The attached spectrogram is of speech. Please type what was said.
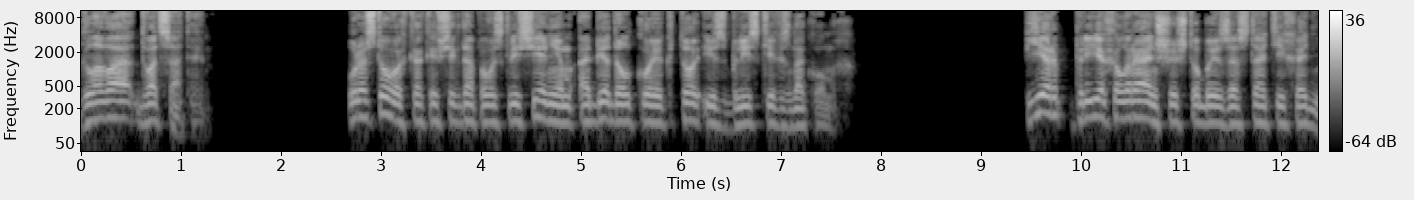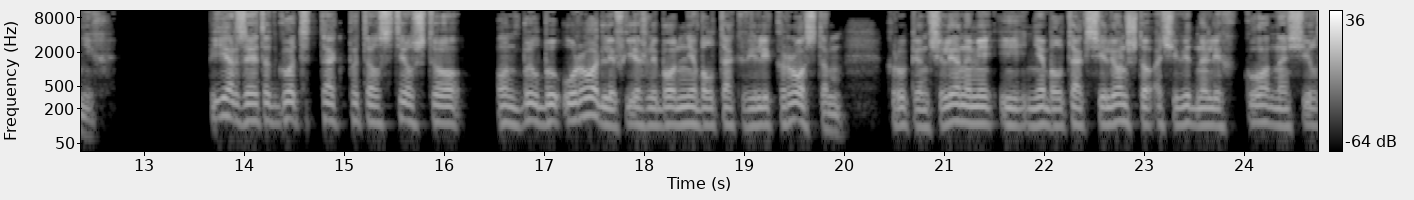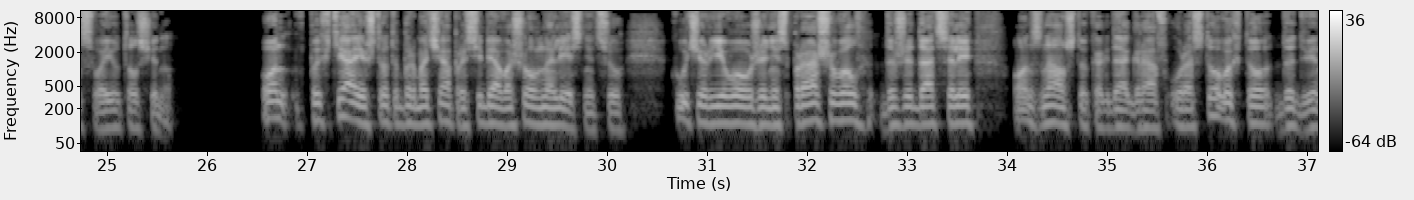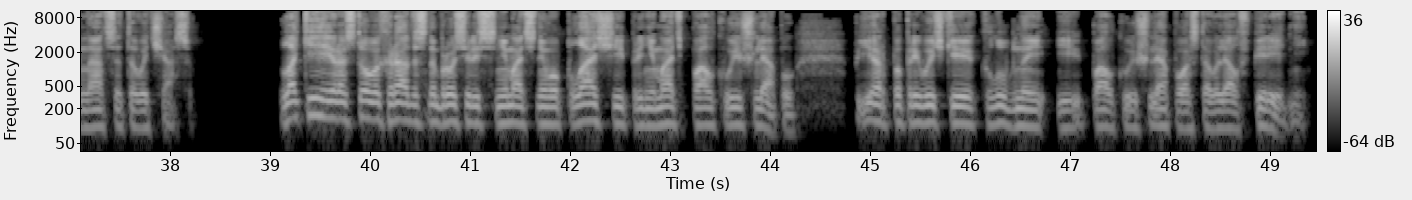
Глава двадцатая. У Ростовых, как и всегда по воскресеньям, обедал кое-кто из близких знакомых. Пьер приехал раньше, чтобы застать их одних. Пьер за этот год так потолстел, что он был бы уродлив, ежели бы он не был так велик ростом, крупен членами и не был так силен, что, очевидно, легко носил свою толщину. Он, пыхтя и что-то бормоча про себя, вошел на лестницу. Кучер его уже не спрашивал, дожидаться ли. Он знал, что когда граф у Ростовых, то до двенадцатого часу. Лакеи Ростовых радостно бросились снимать с него плащ и принимать палку и шляпу. Пьер по привычке клубной и палку и шляпу оставлял в передней.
